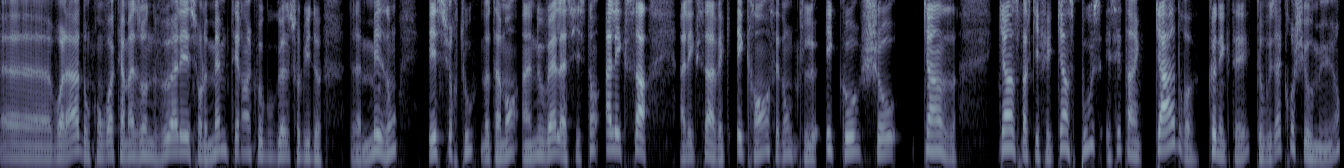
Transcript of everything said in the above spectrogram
Euh, voilà, donc on voit qu'Amazon veut aller sur le même terrain que Google, celui de, de la maison, et surtout, notamment, un nouvel assistant Alexa. Alexa avec écran, c'est donc le Echo Show 15. 15 parce qu'il fait 15 pouces et c'est un cadre connecté que vous accrochez au mur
